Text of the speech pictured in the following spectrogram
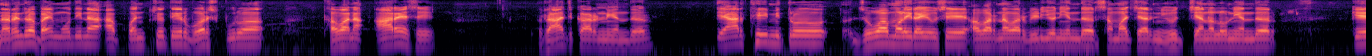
નરેન્દ્રભાઈ મોદીના આ પંચોતેર વર્ષ પૂર્ણ થવાના આરે છે રાજકારણની અંદર ત્યારથી મિત્રો જોવા મળી રહ્યું છે અવારનવાર વિડીયોની અંદર, સમાચાર, ન્યૂઝ ચેનલોની અંદર કે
